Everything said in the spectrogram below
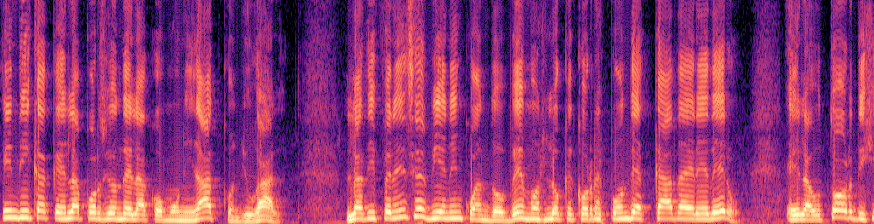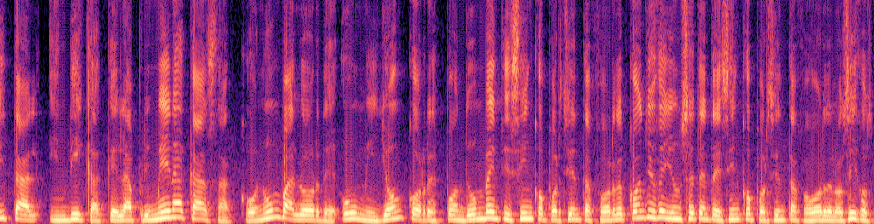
indica que es la porción de la comunidad conyugal. Las diferencias vienen cuando vemos lo que corresponde a cada heredero. El autor digital indica que la primera casa con un valor de un millón corresponde un 25% a favor del cónyuge y un 75% a favor de los hijos,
